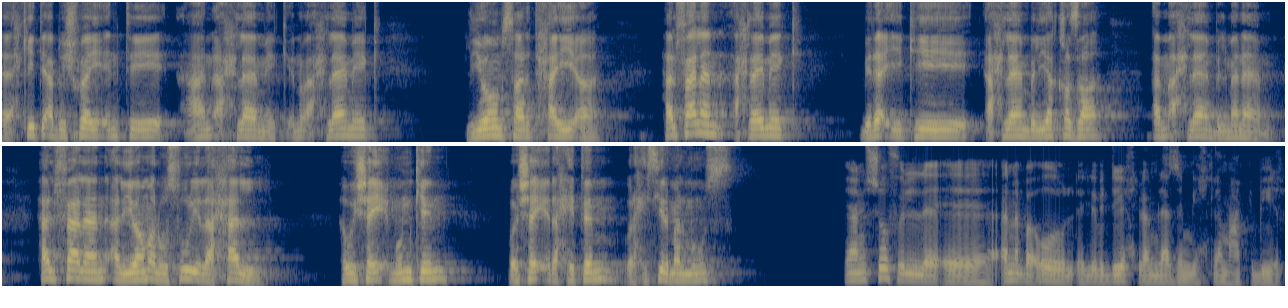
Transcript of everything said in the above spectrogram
حكيتي قبل شوي أنت عن أحلامك إنه أحلامك اليوم صارت حقيقة. هل فعلا أحلامك برأيك هي أحلام باليقظة أم أحلام بالمنام؟ هل فعلا اليوم الوصول إلى حل هو شيء ممكن وشيء رح يتم ورح يصير ملموس؟ يعني شوف آه، أنا بقول اللي بده يحلم لازم يحلم على كبير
